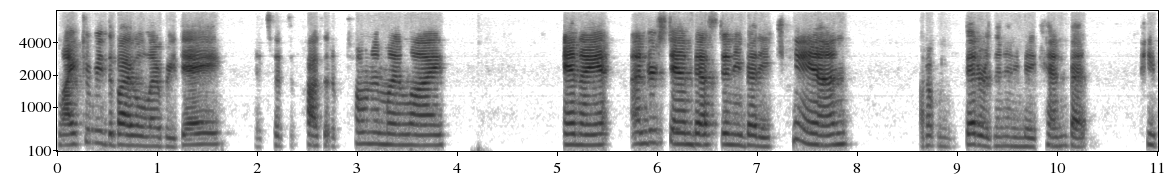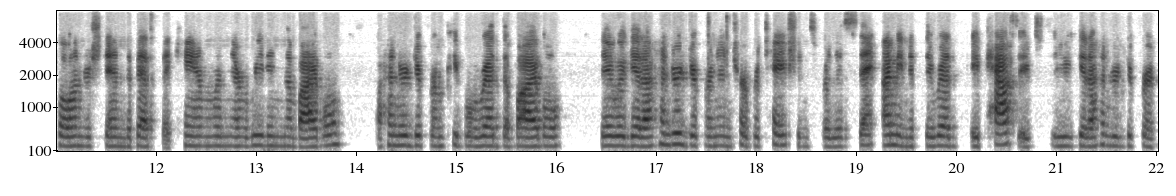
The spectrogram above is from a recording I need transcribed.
like to read the Bible every day. It sets a positive tone in my life. And I understand best anybody can. I don't mean better than anybody can, but people understand the best they can when they're reading the Bible. a hundred different people read the Bible, they would get a hundred different interpretations for the same. I mean, if they read a passage, you get a hundred different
